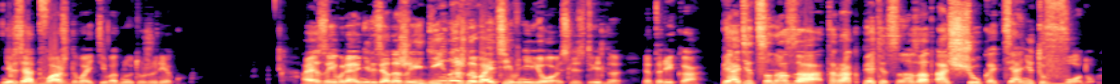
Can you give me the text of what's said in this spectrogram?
Нельзя дважды войти в одну и ту же реку. А я заявляю нельзя даже единожды войти в нее если действительно это река. Пятится назад. Рак пятится назад. А щука тянет в воду.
